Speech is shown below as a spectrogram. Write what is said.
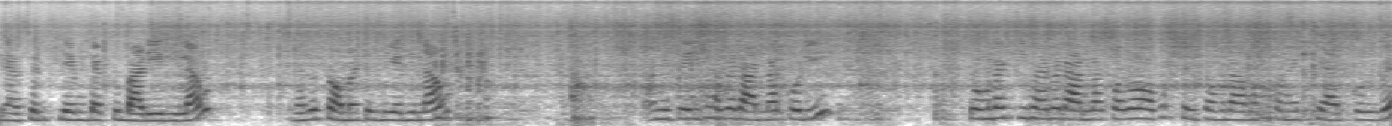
গ্যাসের ফ্লেমটা একটু বাড়িয়ে দিলাম। দেখো টমেটো দিয়ে দিলাম। আমি তো এইভাবে রান্না করি। তোমরা কীভাবে রান্না করো অবশ্যই তোমরা আমার সঙ্গে শেয়ার করবে।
